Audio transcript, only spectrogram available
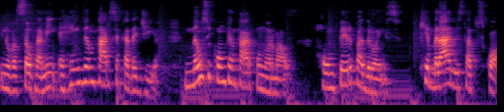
Inovação, para mim, é reinventar-se a cada dia, não se contentar com o normal, romper padrões, quebrar o status quo.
